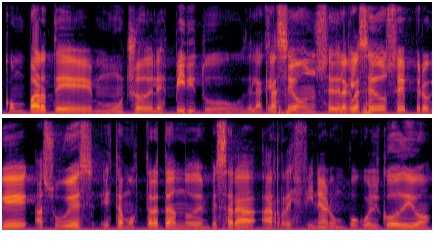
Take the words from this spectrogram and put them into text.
comparte mucho del espíritu de la clase 11, de la clase 12, pero que a su vez estamos tratando de empezar a, a refinar un poco el código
